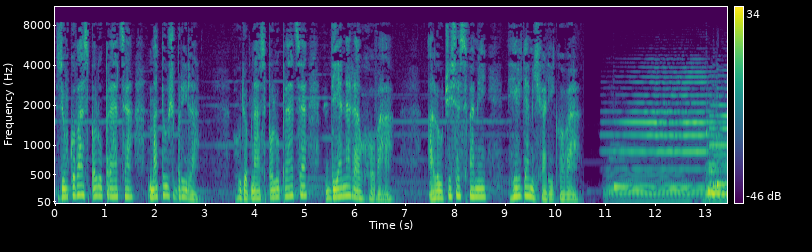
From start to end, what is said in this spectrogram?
Zvuková spolupráca Matúš Brila. Hudobná spolupráca Diana Rauchová. A lúči sa s vami Hilda Michalíková. thank you.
